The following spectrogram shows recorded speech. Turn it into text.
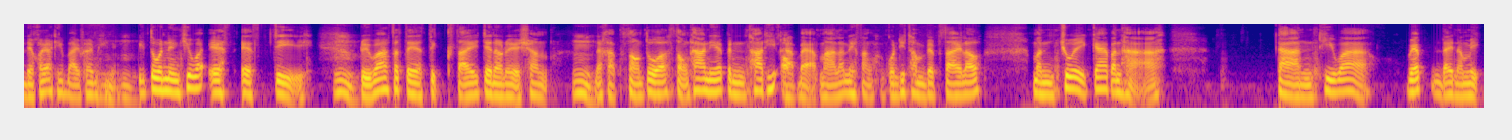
เดี๋ยวค่อยอธิบายเพิ่มทีหนึงอีกตัวหนึ่งชื่อว่า SSG อืมหรือว่า Static Site Generation อืมนะครับสองตัวสองท่านี้เป็นท่าที่ออกแบบมาแล้วในฝั่งของคนที่ทำเว็บไซต์แล้ว มันช่วยแก้ปัญหา การที่ว่าเว็บ Dynamic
